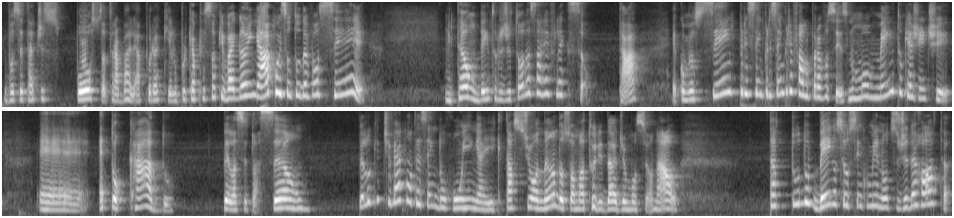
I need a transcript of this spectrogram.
E você está disposto a trabalhar por aquilo, porque a pessoa que vai ganhar com isso tudo é você. Então, dentro de toda essa reflexão, tá? É como eu sempre, sempre, sempre falo para vocês: no momento que a gente é, é tocado pela situação, pelo que tiver acontecendo ruim aí, que tá acionando a sua maturidade emocional, tá tudo bem os seus cinco minutos de derrota,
